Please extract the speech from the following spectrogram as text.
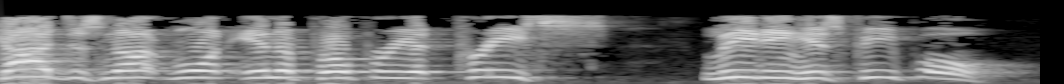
God does not want inappropriate priests leading his people.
